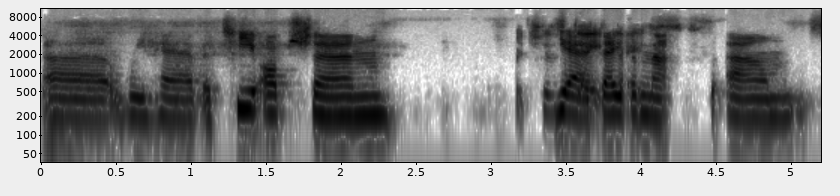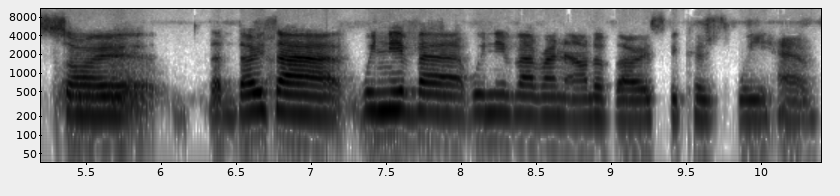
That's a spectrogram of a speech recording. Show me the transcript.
uh, we have a tea option. Which is yeah, date nuts. Um, so th- those are we never we never run out of those because we have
